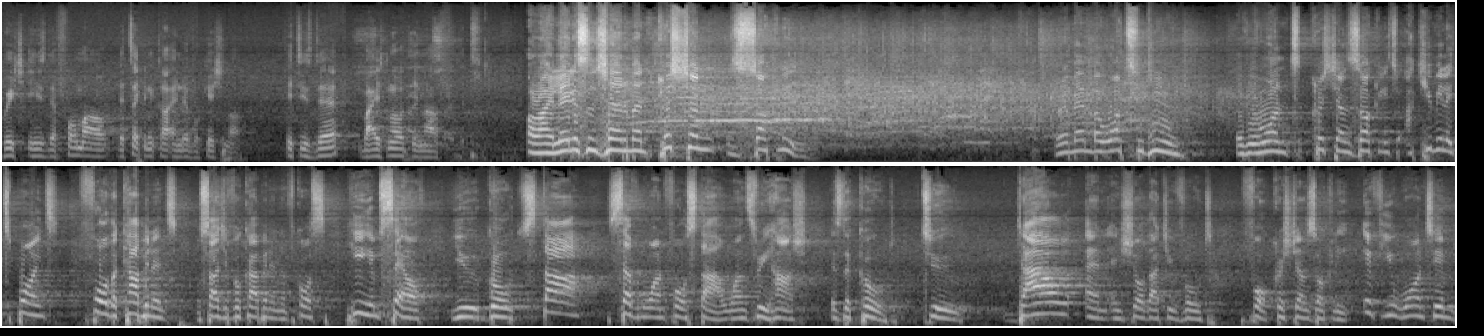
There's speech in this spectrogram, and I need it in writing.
which is the formal, the technical, and the vocational. It is there, but it's not enough. All right, ladies and gentlemen, Christian Zokli. Remember what to do if you want Christian Zokli to accumulate points for the cabinet, Osagyefo cabinet, of course, he himself, you go star 714 star 13 hash is the code to dial and ensure that you vote for Christian Zokli if you want him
